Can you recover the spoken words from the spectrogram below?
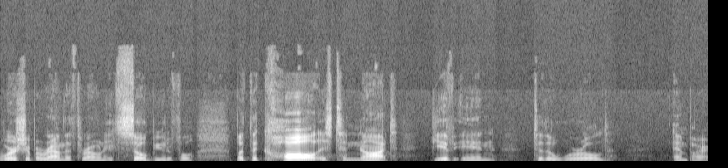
worship around the throne. It's so beautiful. But the call is to not give in to the world empires.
